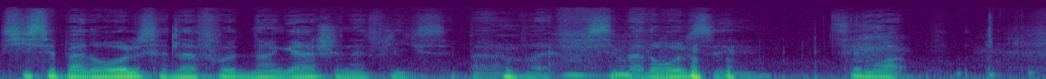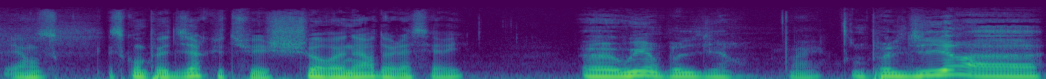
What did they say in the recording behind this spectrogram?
si c'est pas drôle, c'est de la faute d'un gars chez Netflix. C'est pas vrai. si c'est pas drôle, c'est, moi. Est-ce qu'on peut dire que tu es showrunner de la série? Euh, oui, on peut le dire. Ouais. On peut le dire à,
